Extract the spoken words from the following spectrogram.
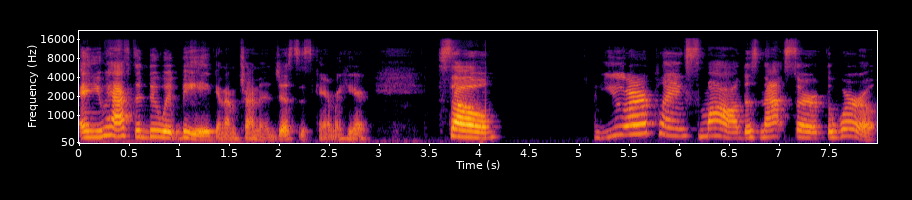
and you have to do it big. And I'm trying to adjust this camera here. So you are playing small does not serve the world.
